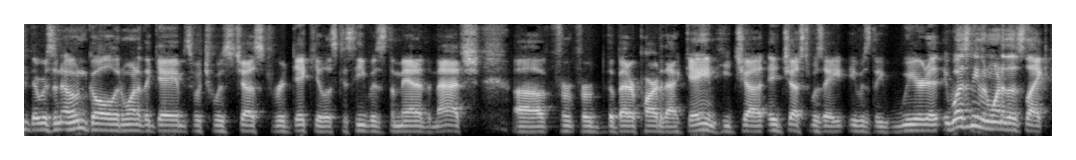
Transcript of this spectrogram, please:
there was an own goal in one of the games, which was just ridiculous because he was the man of the match uh, for for the better part of that game. He just. It just was a. It was the weirdest. It wasn't even one of those like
